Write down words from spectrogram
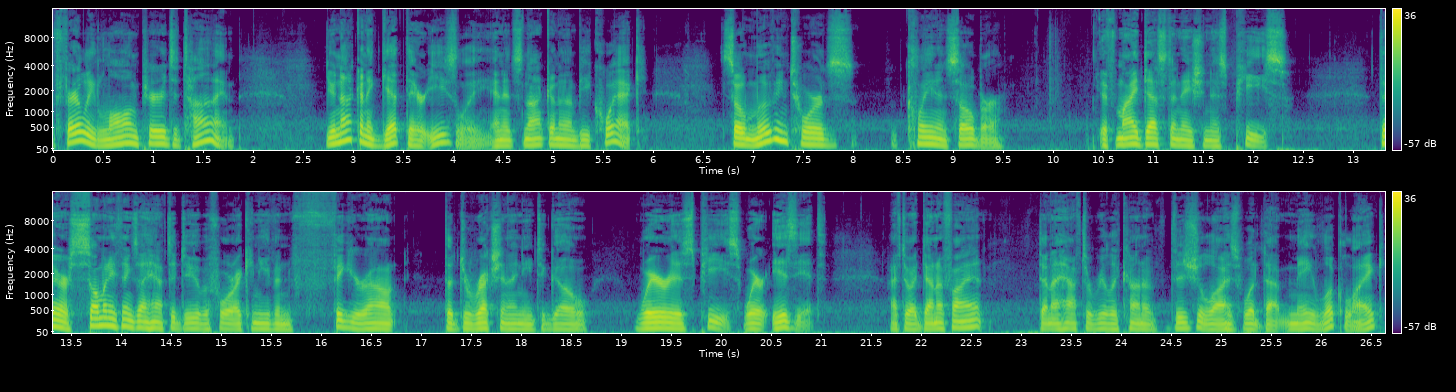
fairly long periods of time. You're not going to get there easily, and it's not going to be quick. So, moving towards clean and sober if my destination is peace, there are so many things I have to do before I can even figure out the direction I need to go. Where is peace? Where is it? I have to identify it. Then I have to really kind of visualize what that may look like.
